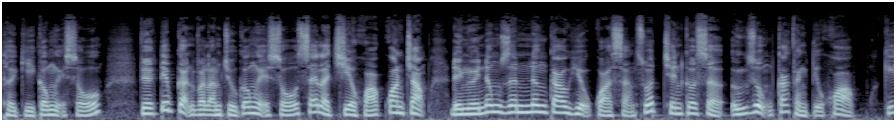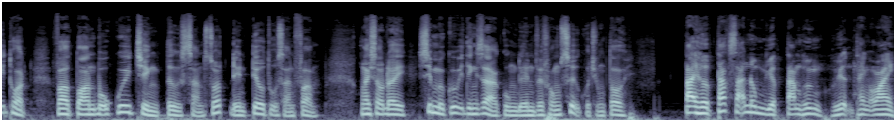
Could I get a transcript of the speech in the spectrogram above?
thời kỳ công nghệ số. Việc tiếp cận và làm chủ công nghệ số sẽ là chìa khóa quan trọng để người nông dân nâng cao hiệu quả sản xuất trên cơ sở ứng dụng các thành tựu khoa học, kỹ thuật vào toàn bộ quy trình từ sản xuất đến tiêu thụ sản phẩm. Ngay sau đây, xin mời quý vị thính giả cùng đến với phóng sự của chúng tôi. Tại Hợp tác xã Nông nghiệp Tam Hưng, huyện Thanh Oai,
